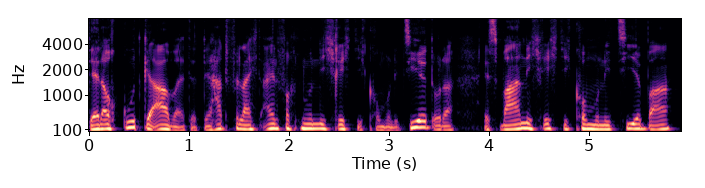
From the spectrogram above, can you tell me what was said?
Der hat auch gut gearbeitet. Der hat vielleicht einfach nur nicht richtig kommuniziert oder es war nicht richtig kommunizierbar.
